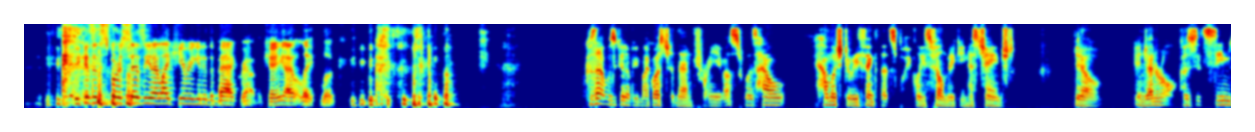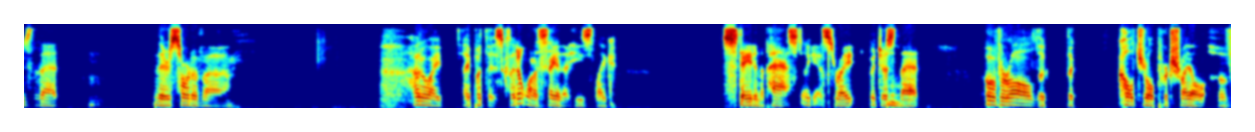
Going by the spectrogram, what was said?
because it's Scorsese and I like hearing it in the background. Okay, I like look. Because that was going to be my question then for any of us was how how much do we think that Spike Lee's filmmaking has changed, you know, in general? Because it seems that there's sort of a how do I I put this? Because I don't want to say that he's like stayed in the past, I guess, right? But just mm. that overall the the cultural portrayal of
